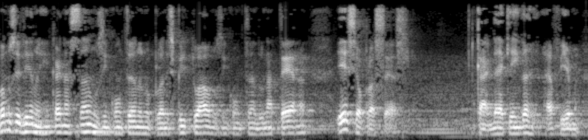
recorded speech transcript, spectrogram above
vamos vivendo a reencarnação, nos encontrando no plano espiritual, nos encontrando na Terra. Esse é o processo. Kardec ainda afirma,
